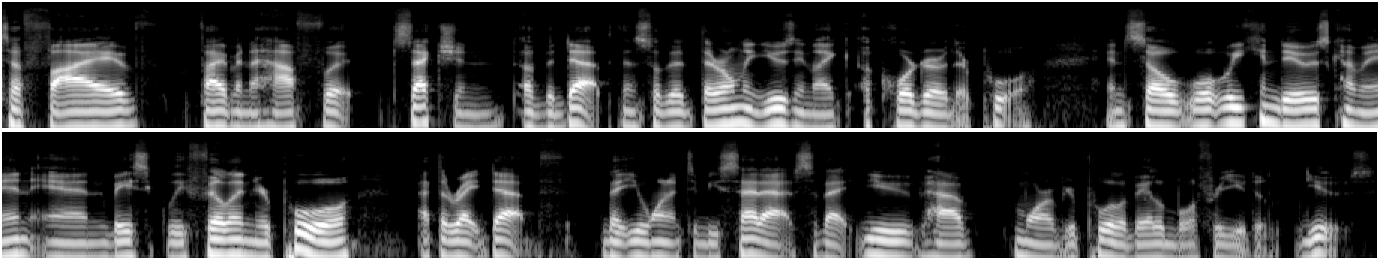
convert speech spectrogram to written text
to five, five and a half foot section of the depth and so that they're only using like a quarter of their pool and so what we can do is come in and basically fill in your pool at the right depth that you want it to be set at so that you have more of your pool available for you to use.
